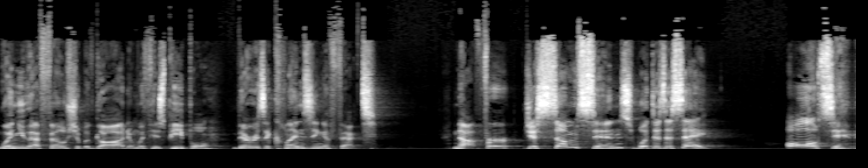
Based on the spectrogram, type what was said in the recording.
When you have fellowship with God and with his people, there is a cleansing effect. Not for just some sins. What does it say? All sin.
